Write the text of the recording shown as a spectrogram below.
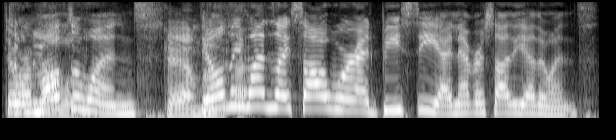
There were me all of multiple ones. Okay, I'm the only uh, ones I saw were at BC. I never saw the other ones.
